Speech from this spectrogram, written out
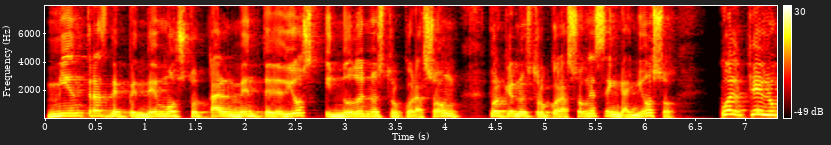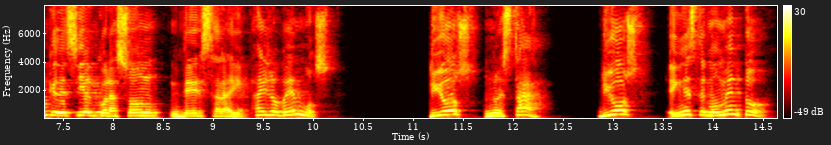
mientras dependemos totalmente de Dios y no de nuestro corazón, porque nuestro corazón es engañoso. ¿Cuál, ¿Qué es lo que decía el corazón de Sarai? Ahí lo vemos. Dios no está. Dios en este momento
